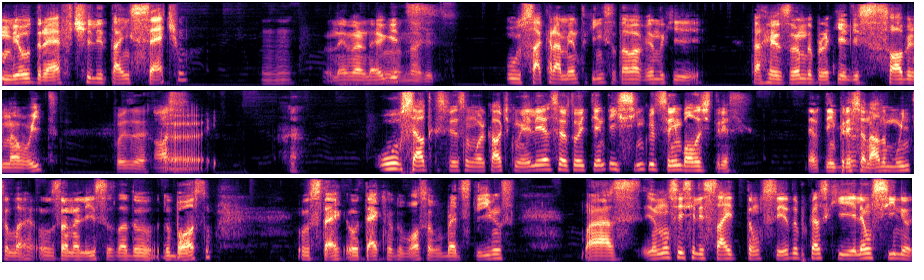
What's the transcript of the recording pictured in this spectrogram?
meu draft ele tá em sétimo, Uhum. o Denver Nuggets. O Nuggets. O Sacramento Kings eu tava vendo que tá rezando pra que ele sobre na 8. Pois é. Nossa. O Celtics fez um workout com ele e acertou 85 de 100 bolas de 3. Deve ter impressionado muito lá os analistas lá do, do Boston. O técnico do Boston, o Brad Stevens. Mas eu não sei se ele sai tão cedo por causa que ele é um senior.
